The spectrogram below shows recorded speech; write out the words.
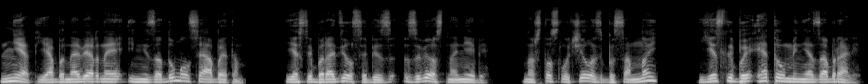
Нет, я бы, наверное, и не задумался об этом, если бы родился без звезд на небе. Но что случилось бы со мной, если бы это у меня забрали?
